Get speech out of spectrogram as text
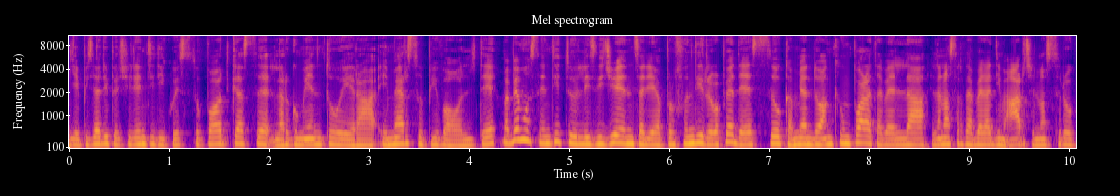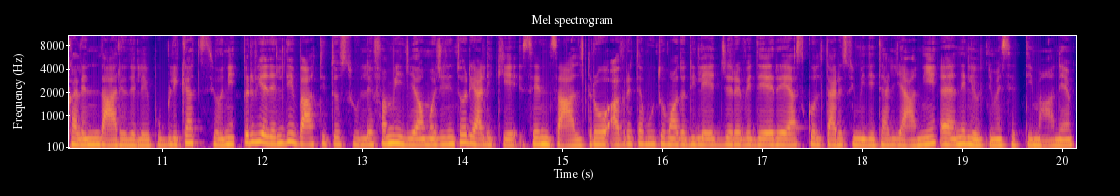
negli episodi precedenti di questo podcast l'argomento era emerso più volte, ma abbiamo sentito l'esigenza di approfondirlo proprio adesso, cambiando anche un po' la tabella, la nostra tabella di marcia, il nostro calendario delle pubblicazioni, per via del dibattito sulle famiglie omogenitoriali che senz'altro avrete avuto modo di leggere, vedere e ascoltare sui media italiani eh, nelle ultime settimane.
